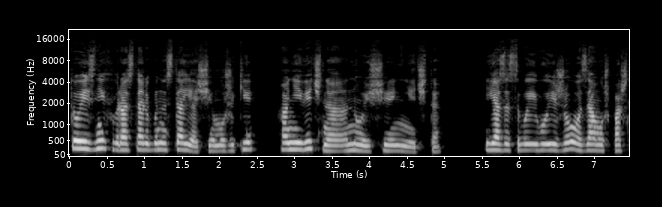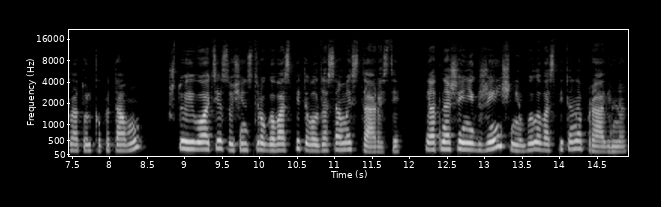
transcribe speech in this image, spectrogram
то из них вырастали бы настоящие мужики, а не вечно ноющее нечто. Я за своего Ежова замуж пошла только потому, что его отец очень строго воспитывал до самой старости, и отношение к женщине было воспитано правильно.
